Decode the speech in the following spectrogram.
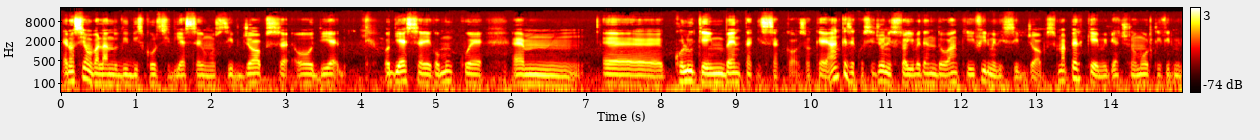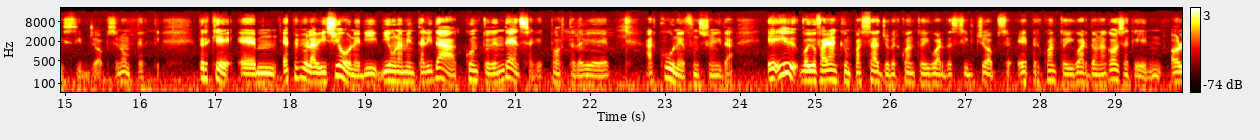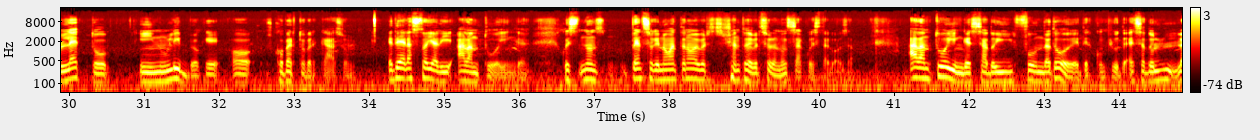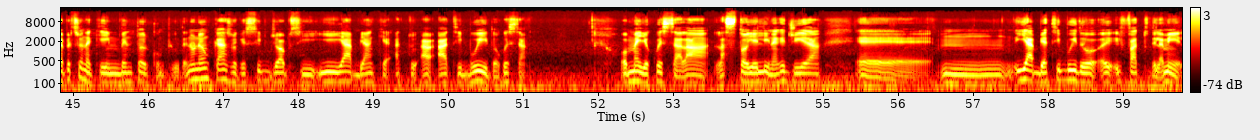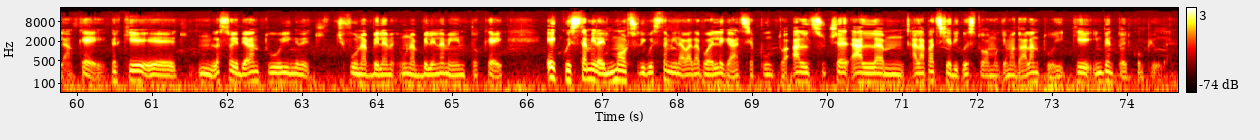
E non stiamo parlando di discorsi di essere uno Steve Jobs o di, o di essere comunque... Um, eh, colui che inventa chissà cosa, ok? Anche se questi giorni sto rivedendo anche i film di Steve Jobs, ma perché mi piacciono molto i film di Steve Jobs? Non perché, perché ehm, è proprio la visione di, di una mentalità controtendenza che porta ad avere alcune funzionalità. E io voglio fare anche un passaggio per quanto riguarda Steve Jobs e per quanto riguarda una cosa che ho letto in un libro che ho scoperto per caso ed è la storia di Alan Turing. Quest, non, penso che il 99% delle persone non sa questa cosa. Alan Turing è stato il fondatore del computer, è stato la persona che inventò il computer. Non è un caso che Steve Jobs gli abbia anche attribuito questa, o meglio questa la, la storiellina che gira, eh, mh, gli abbia attribuito eh, il fatto della mela, ok? Perché eh, la storia di Alan Turing ci fu un, avvelenamento, ok? E questa mela, il morso di questa mela vada poi a legarsi appunto al succe- al, um, alla pazzia di quest'uomo chiamato Alan Turing che inventò il computer.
